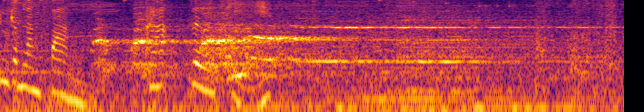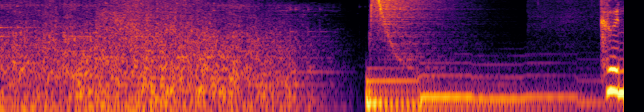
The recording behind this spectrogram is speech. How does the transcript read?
คุณกำลังฟัง พระเจอผี คืน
